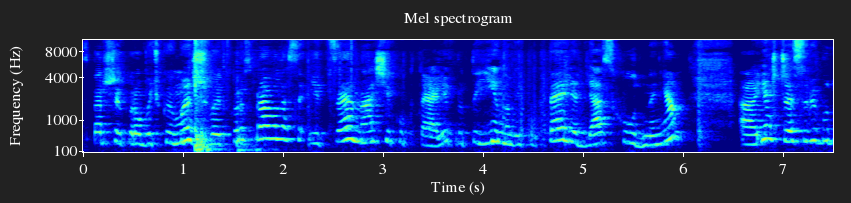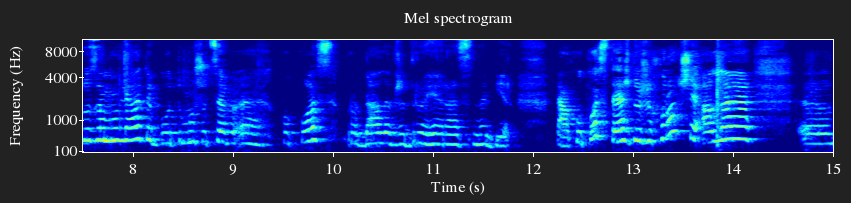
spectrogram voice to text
З першою коробочкою ми швидко розправилися, і це наші коктейлі, протеїнові коктейлі для схуднення. Е, Я ще собі буду замовляти, бо тому що це е, кокос продали вже другий раз набір. Так, кокос теж дуже хороший, але е,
